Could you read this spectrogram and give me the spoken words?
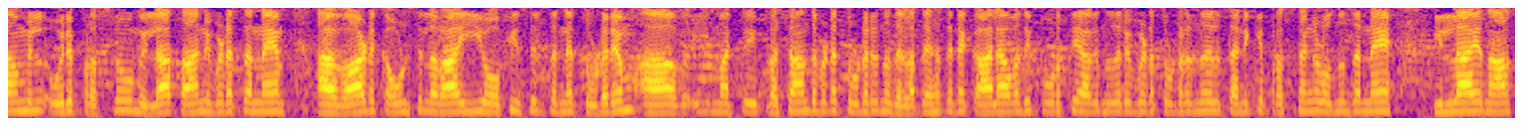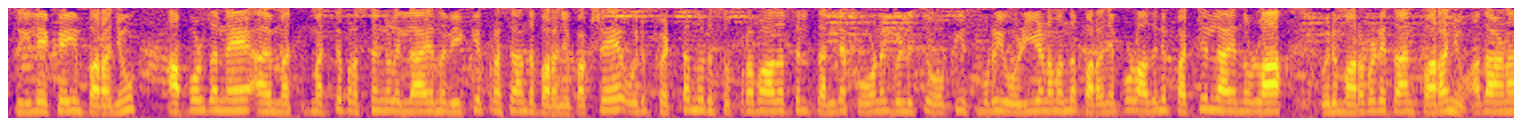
തമ്മിൽ ഒരു പ്രശ്നവുമില്ല. താൻ ഇവിടെ തന്നെ വാർഡ് കൗൺസിലറായി ഈ ഓഫീസിൽ തന്നെ തുടരും. മറ്റ് പ്രശാന്ത് ഇവിടെ തുടരുന്നതിൽ അദ്ദേഹത്തിന്റെ കാലാവധി പൂർത്തിയാകുന്നതിൽ ഇവിടെ തുടരുന്നതിൽ തനിക്ക് പ്രശ്നങ്ങളൊന്നും തന്നെ ഇല്ല എന്ന് ആർ ശ്രീലേഖയും പറഞ്ഞു. അപ്പോൾ തന്നെ മറ്റ് പ്രശ്നങ്ങളില്ല എന്ന് വി കെ പ്രശാന്ത് പറഞ്ഞു. പക്ഷേ ഒരു പെട്ടെന്നൊരു സുപ്രഭാതത്തിൽ തന്റെ ഫോണിൽ വിളിച്ച് ഓഫീസ് മുറി ഒഴിയണമെന്ന് പറഞ്ഞപ്പോൾ അതിന് പറ്റില്ല എന്നുള്ള ഒരു മറുപടി താൻ പറഞ്ഞു. അതാണ്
